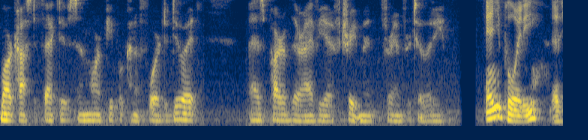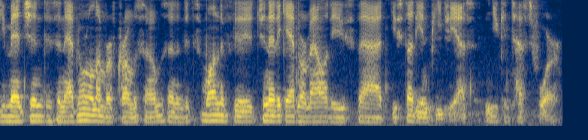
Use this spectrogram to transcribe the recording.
more cost effective so more people can afford to do it as part of their IVF treatment for infertility. Aneuploidy, as you mentioned, is an abnormal number of chromosomes, and it's one of the genetic abnormalities that you study in PGS and you can test for.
